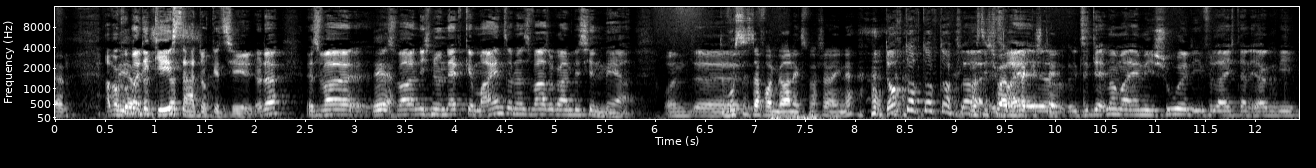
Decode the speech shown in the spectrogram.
Ähm, Aber nee, guck mal, die Geste das- hat doch gezählt, oder? Es war, Ja. es war nicht nur nett gemeint, sondern es war sogar ein bisschen mehr. Und, äh, Du wusstest davon gar nichts wahrscheinlich, ne? Doch, doch, doch, doch, klar. Du hast die Es Schuhe war, einfach äh, weggestellt. Es sind ja immer mal irgendwie Schuhe, die vielleicht dann irgendwie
